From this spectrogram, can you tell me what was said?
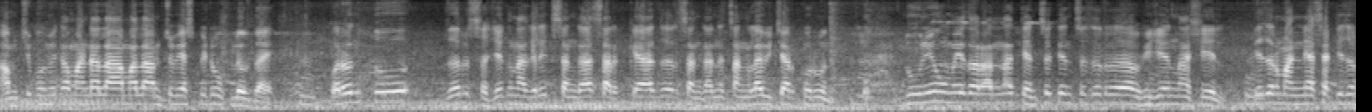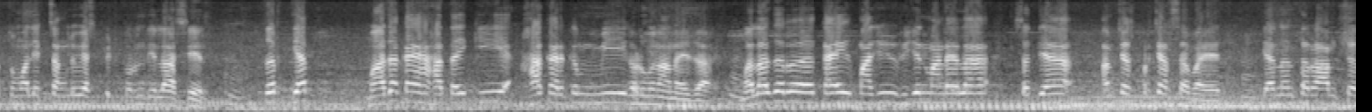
आमची भूमिका मांडायला आम्हाला आमचं व्यासपीठ उपलब्ध आहे. हां परंतु जर सजग नागरिक संघासारख्या जर संघानं चांगला विचार करून दोन्ही उमेदवारांना त्यांचं त्यांचं जर व्हिजन असेल ते जर मांडण्यासाठी जर तुम्हाला एक चांगलं व्यासपीठ करून दिलं असेल तर त्यात माझा काय हात आहे की हा कार्यक्रम मी घडवून आणायचा. मला जर काय माझी व्हिजन मांडायला सध्या आमच्या प्रचारसभा आहेत त्यानंतर आमच्या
